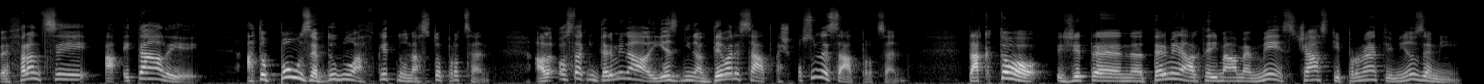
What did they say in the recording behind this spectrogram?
ve Francii a Itálii, a to pouze v dubnu a v květnu na 100%, ale ostatní terminály jezdí na 90 až 80%, tak to, že ten terminál, který máme my z části pronajaty v Nizozemí,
